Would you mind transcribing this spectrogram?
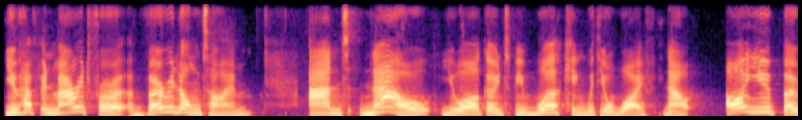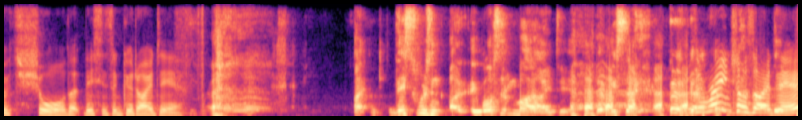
You have been married for a, a very long time, and now you are going to be working with your wife. Now, are you both sure that this is a good idea? I, this wasn't. uh, It wasn't my idea. Let me say. It was Rachel's idea?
